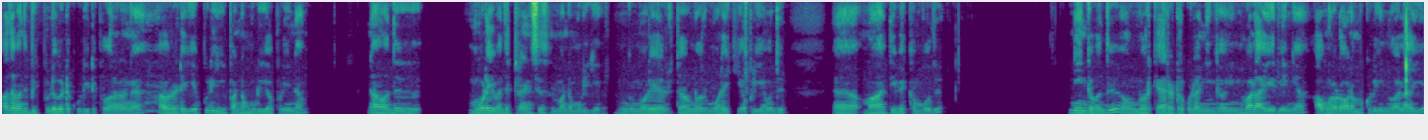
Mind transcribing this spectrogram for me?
அதை வந்து பிக் புல்லுக்கிட்ட கூட்டிகிட்டு போகிறாங்க அவர்கிட்ட எப்படி பண்ண முடியும் அப்படின்னா நான் வந்து மூளையை வந்து டிரான்ஸ்லேஷன் பண்ண முடியும். உங்கள் மூளையை எடுத்தால் இன்னொரு மூளைக்கு அப்படியே வந்து மாற்றி வைக்கும்போது நீங்கள் வந்து இன்னொரு கேரக்டருக்குள்ளே நீங்கள் இன்வால்வ் ஆகிடுவீங்க அவங்களோட உடம்புக்குள்ளே இன்வால்வ் ஆகி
